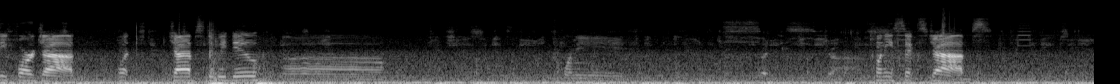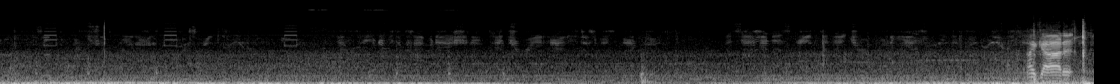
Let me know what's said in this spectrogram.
64 job. What jobs did we do? Uh, 26 jobs. 26 jobs. I got it.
